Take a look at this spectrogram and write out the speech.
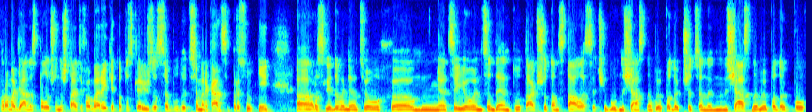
громадяни Сполучених Штатів Америки, тобто, скоріш за все, будуть американці присутні е, розслідування цього е, цього інциденту, так що там сталося, чи був нещасний випадок, чи це не нещасний випадок був,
